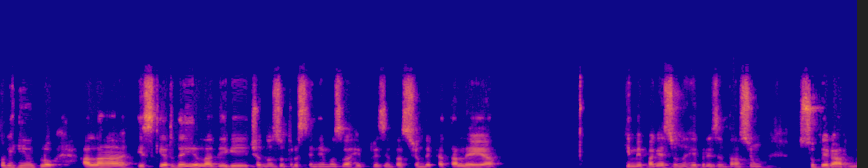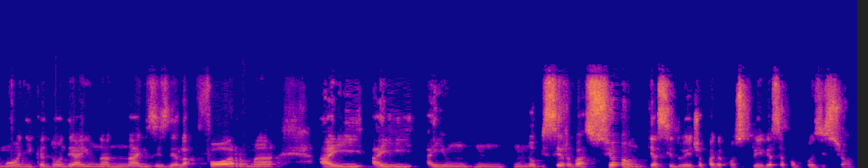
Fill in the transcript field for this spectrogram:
por exemplo, la esquerda e a la derecha, nós temos a representação de Cataleia, que me parece uma representação super harmônica, onde há uma análise da forma, há, há, há um, um, uma observação que ha sido feita para construir essa composição.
